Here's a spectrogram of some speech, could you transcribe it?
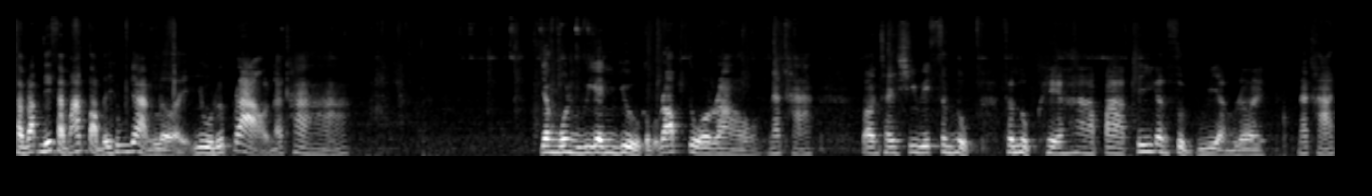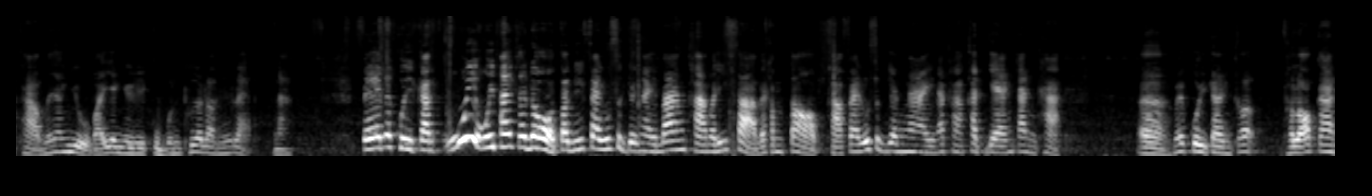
สำหรับนี้สามารถตอบได้ทุกอย่างเลย อยู่หรือเปล่านะคะ ยังวนเวียนอยู่กับรอบตัวเรานะคะ ตอนใช้ชีวิตสนุกสนุกเฮฮาปาร์ตี้กันสุดเหวี่ยงเลยนะคะ ถามว่ายังอยู่ไหมยังอยู่ในกลุ่มเพื่อนเรานี่แหละนะเป้ไม่คุยกัน อุ้ยอุ้ยไพ่กระโดด ตอนนี้แฟนรู้สึกยังไงบ้างคะ มาที่สามไปคำตอบค่ะ แฟนรู้สึกยังไงนะคะ ขัดแย้งกันค่ะ เออไม่คุยกันก็ทะเลาะกัน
